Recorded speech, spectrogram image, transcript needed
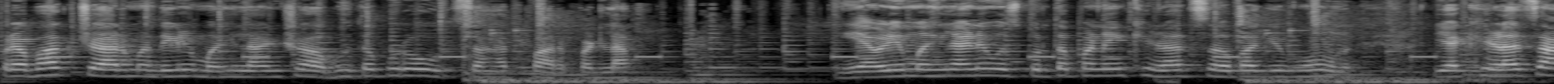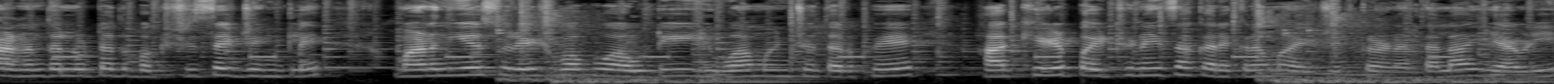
प्रभाग चारमधील महिलांच्या अभूतपूर्व उत्साहात पार पडला. यावेळी महिलांनी उत्स्फूर्तपणे खेळात सहभागी होऊन या खेळाचा आनंद लुटत बक्षिसे जिंकले. माननीय सुरेश बापू आवटी युवा मंचतर्फे हा खेळ पैठणीचा कार्यक्रम आयोजित करण्यात आला. यावेळी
